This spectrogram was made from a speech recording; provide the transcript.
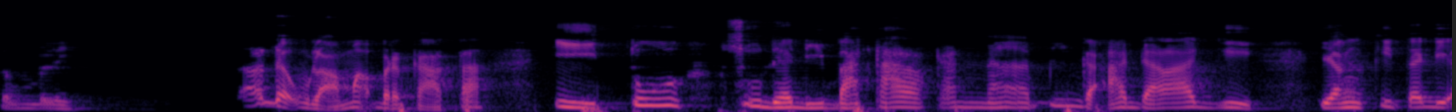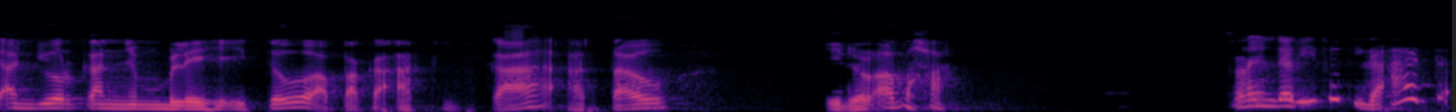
sembelih. Ada ulama berkata itu sudah dibatalkan Nabi nggak ada lagi yang kita dianjurkan nyembelih itu apakah akikah atau Idul Adha. Selain dari itu tidak ada.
